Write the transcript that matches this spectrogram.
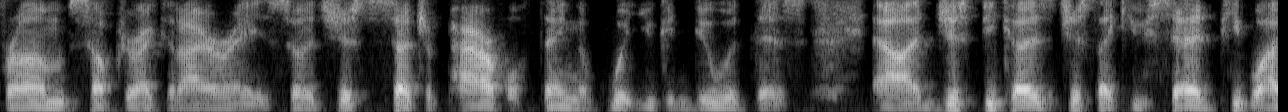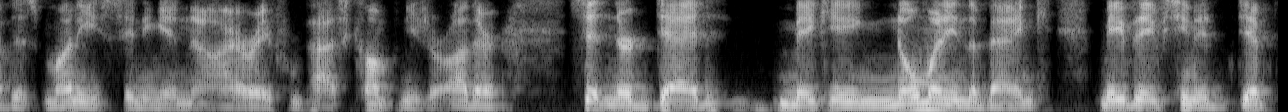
from self-directed IRAs. So it's just such a powerful thing of what you can do with this. Uh, just because, just like you said, people have this money sitting in an IRA from past companies or other, sitting there dead, making no money in the bank. Maybe they've seen it dip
